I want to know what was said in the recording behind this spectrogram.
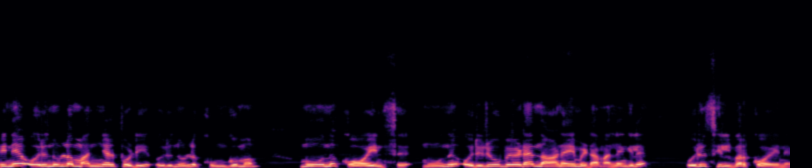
പിന്നെ ഒരു നുള്ളു മഞ്ഞൾപ്പൊടി ഒരു നുള്ളു കുങ്കുമം മൂന്ന് കോയിൻസ് മൂന്ന് ഒരു രൂപയുടെ നാണയം ഇടാം. അല്ലെങ്കിൽ ഒരു സിൽവർ കോയിന്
